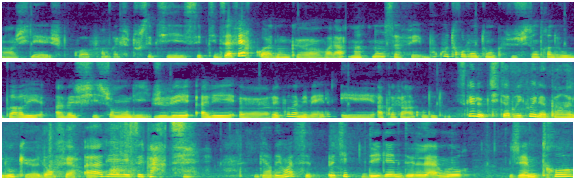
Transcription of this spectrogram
un gilet, je sais pas quoi, enfin bref, tous ces, petits, ces petites affaires quoi, donc euh, voilà. Maintenant ça fait beaucoup trop longtemps que je suis en train de vous parler avachi sur mon lit. Je vais aller euh, répondre à mes mails et après faire un gros doudou. Est-ce que le petit abricot il a pas un look euh, d'enfer? Allez, c'est parti Regardez-moi cette petite dégaine de l'amour J'aime trop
